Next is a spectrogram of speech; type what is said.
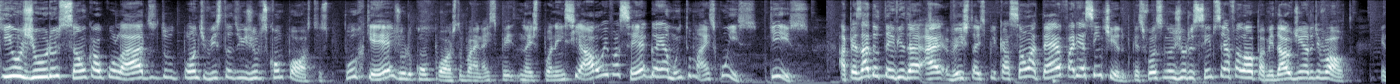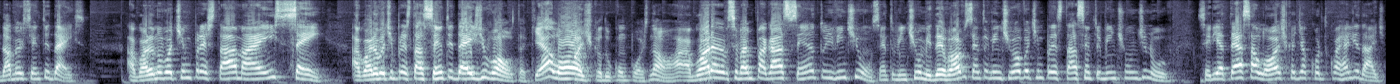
que os juros são calculados do ponto de vista de juros compostos. Porque juro composto vai na, na exponencial e você ganha muito mais com isso. Que isso. Apesar de eu ter visto a explicação, até faria sentido. Porque se fosse no juros simples, você ia falar, opa, me dá o dinheiro de volta. Me dá meus 110. Agora eu não vou te emprestar mais 100. Agora eu vou te emprestar 110 de volta, que é a lógica do composto. Não, agora você vai me pagar 121. 121, me devolve 121, eu vou te emprestar 121 de novo. Seria até essa lógica de acordo com a realidade.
